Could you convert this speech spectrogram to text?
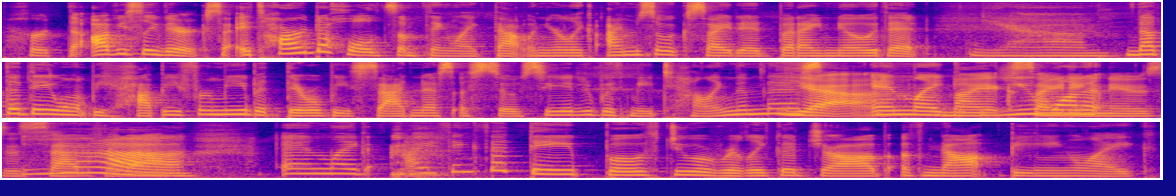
hurt them. Obviously they're excited. It's hard to hold something like that when you're like I'm so excited, but I know that yeah. not that they won't be happy for me, but there will be sadness associated with me telling them this. Yeah, and like my you exciting wanna, news is sad for them. And like I think that they both do a really good job of not being like,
